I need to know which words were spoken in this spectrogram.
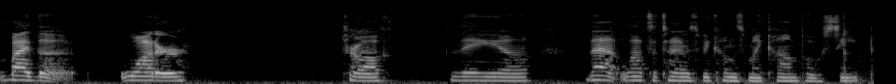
by the water trough. They uh that lots of times becomes my compost heap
